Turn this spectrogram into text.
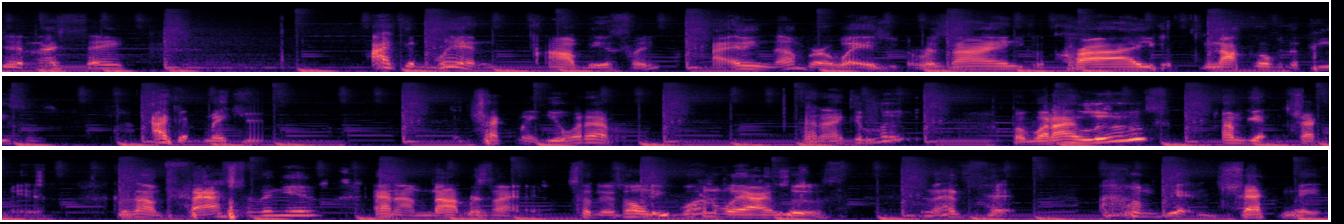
sit and I say, I could win, obviously, any number of ways. You could resign, you could cry, you could knock over the pieces. I could make you checkmate you, whatever, and I could lose. But when I lose, I'm getting checkmated because I'm faster than you and I'm not resigning. So there's only one way I lose, and that's it. I'm getting checkmated.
